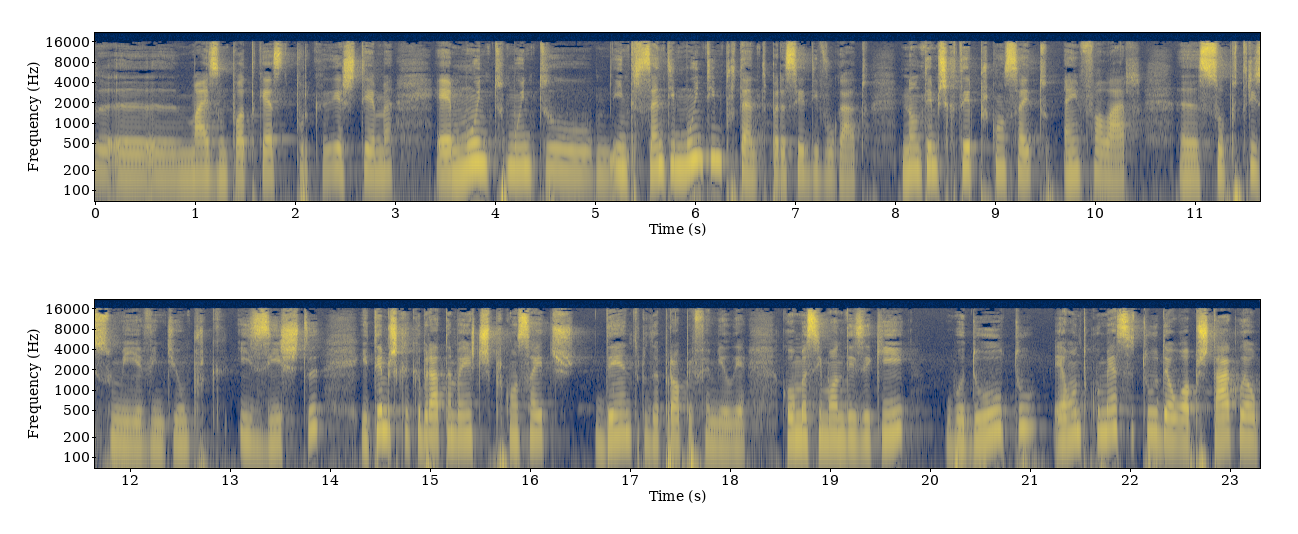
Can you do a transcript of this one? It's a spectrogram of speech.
uh, mais um podcast, porque este tema é muito, muito interessante e muito importante para ser divulgado. Não temos que ter preconceito em falar uh, sobre trissomia 21, porque existe e temos que quebrar também estes preconceitos dentro da própria família. Como a Simone diz aqui, o adulto é onde começa tudo, é o obstáculo, é o,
